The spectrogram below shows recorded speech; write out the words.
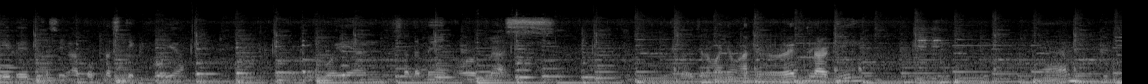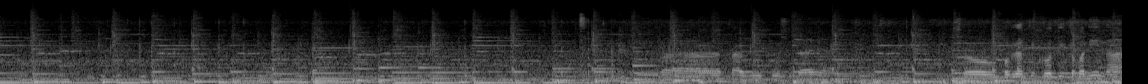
gilid kasi nga po plastic po yan. Hindi po yan salamin or glass. So ito naman yung ating red clarky. Tago po sila yan. So, pagdating ko dito kanina,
